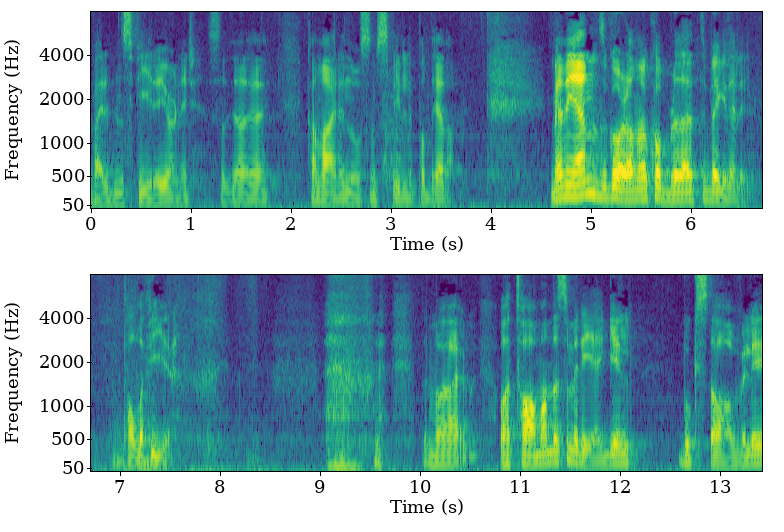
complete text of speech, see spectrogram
verdens fire hjørner. Så det kan være noe som spiller på det, da. Men igjen så går det an å koble deg til begge deler. Tallet fire. Var, og tar man det som regel bokstavelig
